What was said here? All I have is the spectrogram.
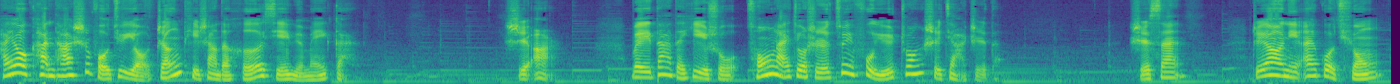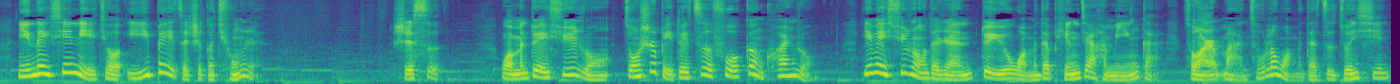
还要看它是否具有整体上的和谐与美感。十二，伟大的艺术从来就是最富于装饰价值的。十三，只要你挨过穷，你内心里就一辈子是个穷人。十四，我们对虚荣总是比对自负更宽容，因为虚荣的人对于我们的评价很敏感，从而满足了我们的自尊心。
